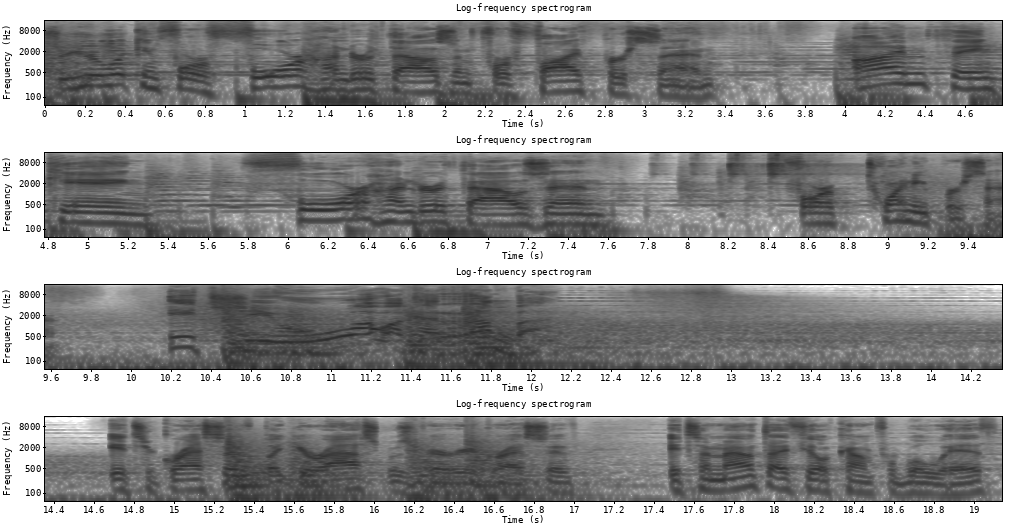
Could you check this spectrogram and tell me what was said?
So you're looking for 400,000 for 5%. I'm thinking 400,000 for 20%. Ichihuahua caramba! It's aggressive, but your ask was very aggressive. It's a amount I feel comfortable with,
